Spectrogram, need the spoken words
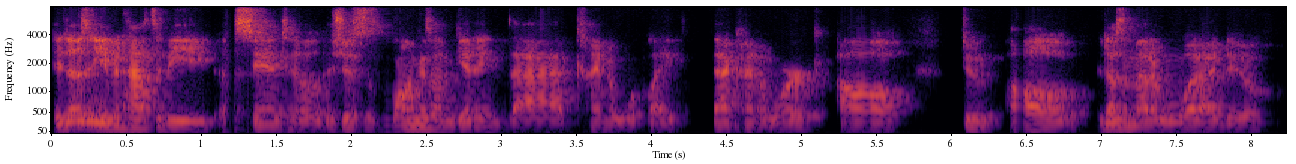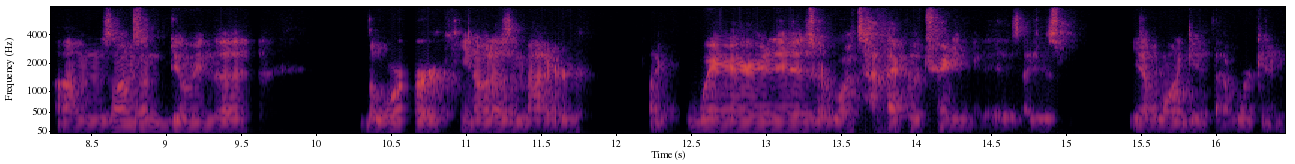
it doesn't even have to be a sand hill. It's just as long as I'm getting that kind of work, like that kind of work, I'll do. I'll. It doesn't matter what I do, um, as long as I'm doing the the work. You know, it doesn't matter like where it is or what type of training it is. I just you know want to get that work in.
